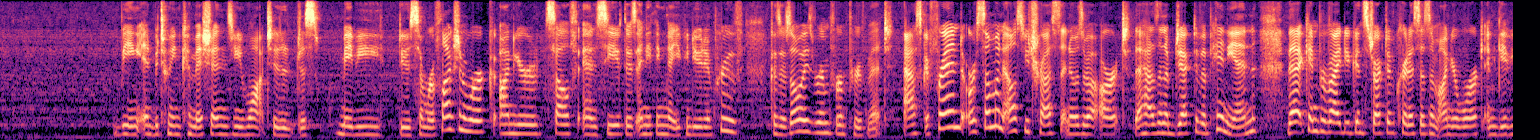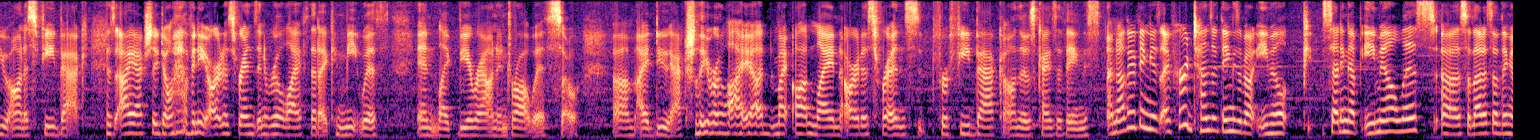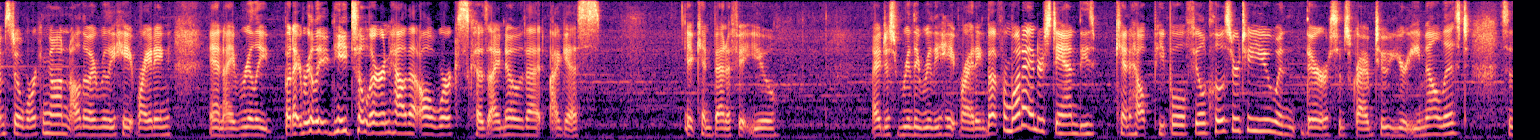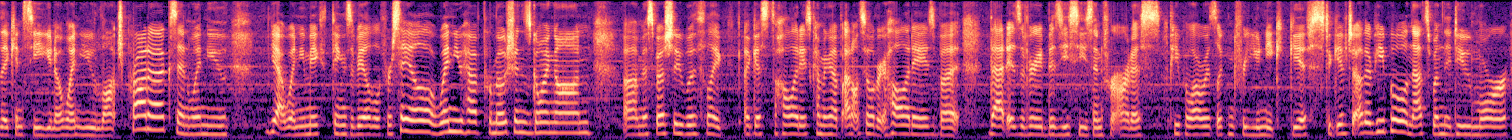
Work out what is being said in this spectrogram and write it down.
being in between commissions, you want to just maybe do some reflection work on yourself and see if there's anything that you can do to improve because there's always room for improvement. Ask a friend or someone else you trust that knows about art that has an objective opinion that can provide you constructive criticism on your work and give you honest feedback. Because I actually don't have any artist friends in real life that I can meet with and like be around and draw with. So um, I do actually rely on my online artist friends for feedback on those kinds of things. Another thing is I've heard tons of things about email p- setting up email lists. Uh, so that is something I'm still working on. Although I really hate writing, and I really, but I really need to learn how that all works because I know that I guess it can benefit you. I just really, really hate writing. But from what I understand, these can help people feel closer to you when they're subscribed to your email list so they can see, you know, when you launch products and when you yeah, when you make things available for sale, when you have promotions going on, um, especially with like I guess the holidays coming up. I don't celebrate holidays, but that is a very busy season for artists. People are always looking for unique gifts to give to other people, and that's when they do more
